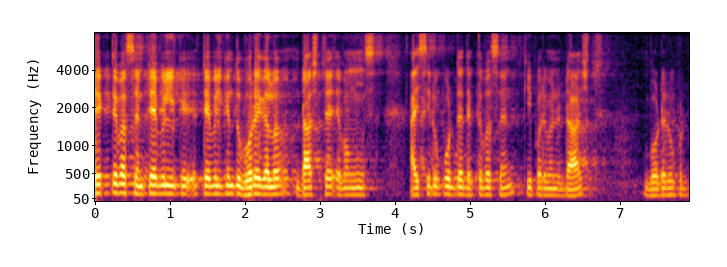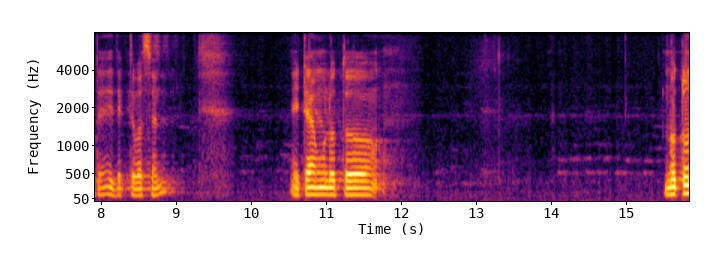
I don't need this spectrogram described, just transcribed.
দেখতে পাচ্ছেন টেবিল টেবিল কিন্তু ভরে গেল ডাস্টে এবং আইসির উপর দিয়ে দেখতে পাচ্ছেন কি পরিমাণে ডাস্ট বোর্ডের উপর দিয়ে দেখতে পাচ্ছেন। এটা মূলত নতুন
